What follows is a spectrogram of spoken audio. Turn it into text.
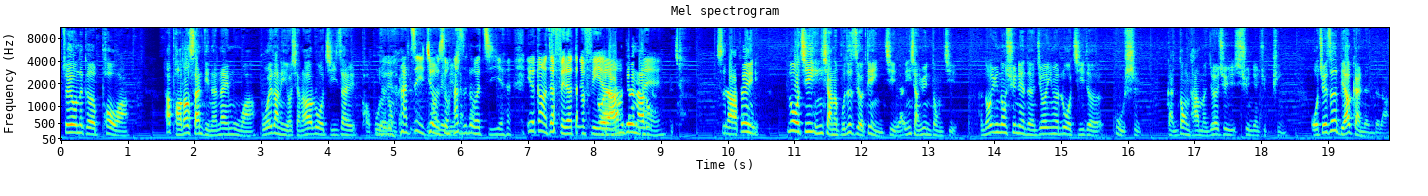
最后那个跑啊，他跑到山顶的那一幕啊，不会让你有想到洛基在跑步的那种感觉？他自己就有说他是洛基，因为刚好在菲拉德菲亚。对啊，他们就会拿。是啊，所以洛基影响的不是只有电影界，影响运动界。很多运动训练的人就会因为洛基的故事感动他们，就会去训练去拼。我觉得这是比较感人的啦。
